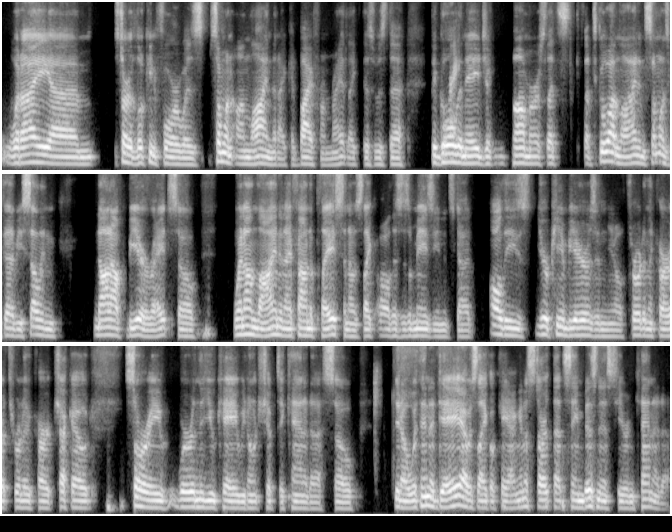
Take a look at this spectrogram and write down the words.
what I um, started looking for was someone online that I could buy from, right? Like this was the the golden right. age of commerce. Let's let's go online and someone's got to be selling non-alc beer, right? So went online and I found a place and I was like, oh, this is amazing. It's got all these European beers and you know, throw it in the cart, throw it in the cart, check out. Sorry, we're in the UK. We don't ship to Canada. So, you know, within a day, I was like, okay, I'm gonna start that same business here in Canada.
